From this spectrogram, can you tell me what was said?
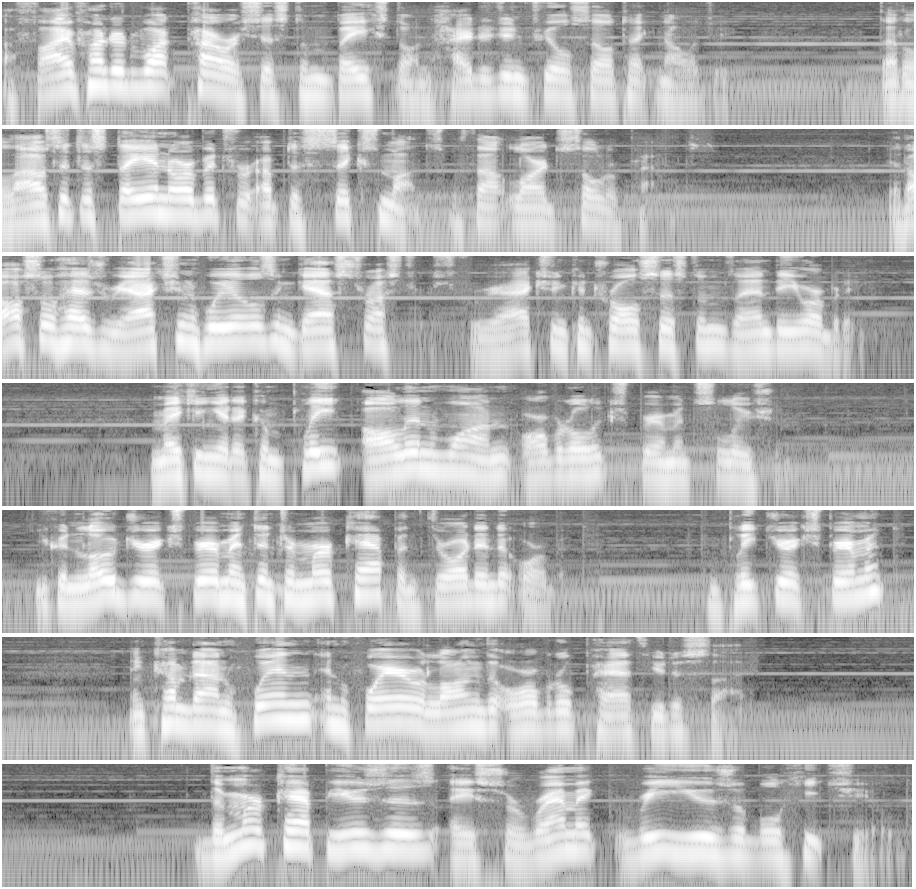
a 500 watt power system based on hydrogen fuel cell technology that allows it to stay in orbit for up to six months without large solar panels. It also has reaction wheels and gas thrusters for reaction control systems and deorbiting, making it a complete all in one orbital experiment solution. You can load your experiment into MERCAP and throw it into orbit complete your experiment, and come down when and where along the orbital path you decide. The MERCAP uses a ceramic reusable heat shield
